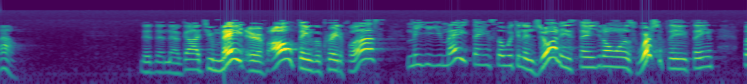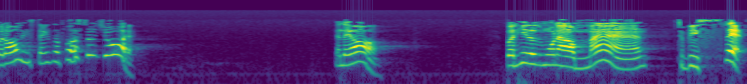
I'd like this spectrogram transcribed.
wow. Now, God, you made earth. All things were created for us. I mean, you, made things so we can enjoy these things. You don't want us to worship these things, but all these things are for us to enjoy. And they are. But He doesn't want our mind to be set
